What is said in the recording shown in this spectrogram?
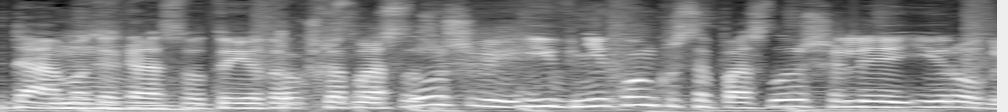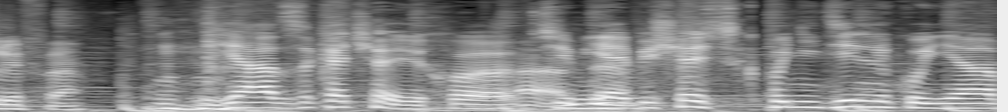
Да, мы как раз вот ее только что послушали, и вне конкурса послушали иероглифы. Я закачаю их, э, А, Тим. Я обещаю, к понедельнику я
